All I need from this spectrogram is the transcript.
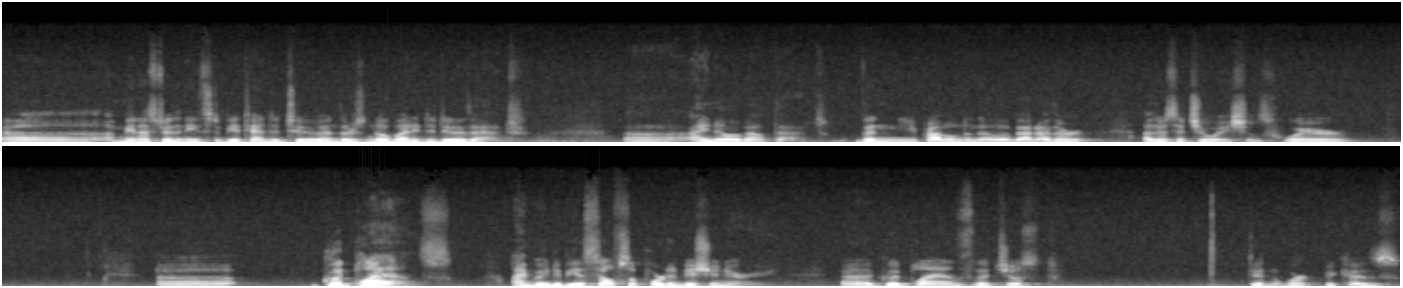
uh, a minister that needs to be attended to, and there's nobody to do that. Uh, I know about that. Then you probably know about other, other situations where uh, good plans. I'm going to be a self supported missionary. Uh, good plans that just didn't work because,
